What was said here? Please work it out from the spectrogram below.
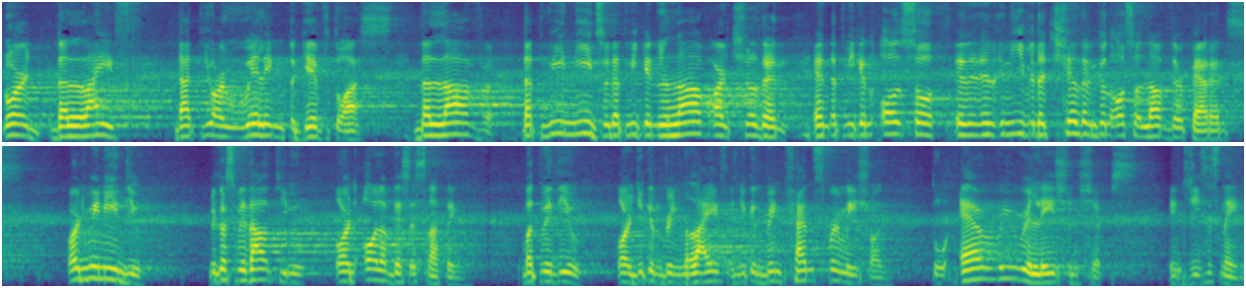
Lord, the life that you are willing to give to us, the love that we need so that we can love our children and that we can also, and, and, and even the children can also love their parents. Lord, we need you because without you, Lord, all of this is nothing. But with you, Lord, you can bring life and you can bring transformation to every relationships. In Jesus' name,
